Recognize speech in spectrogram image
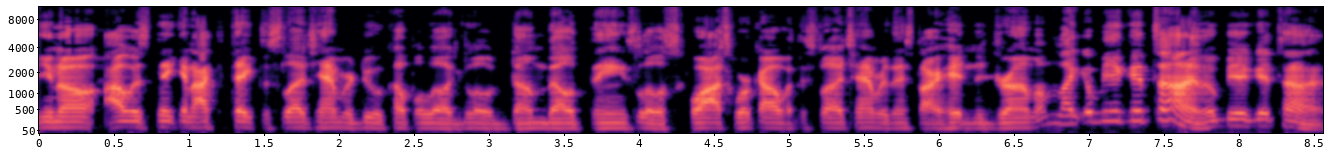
you know, I was thinking I could take the sledgehammer, do a couple of little dumbbell things, little squats, work out with the sledgehammer, then start hitting the drum. I'm like, it'll be a good time. It'll be a good time.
